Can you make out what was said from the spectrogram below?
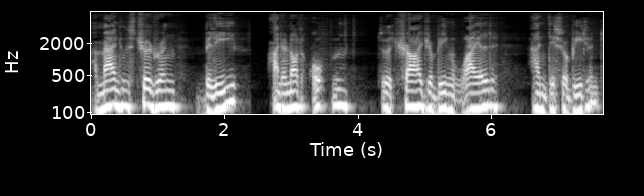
a man whose children believe and are not open to the charge of being wild and disobedient?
